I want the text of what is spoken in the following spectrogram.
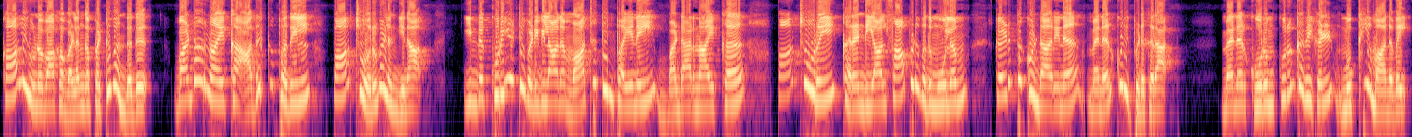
காலை உணவாக வழங்கப்பட்டு வந்தது. பண்டார் நாயக்க அதற்கு பதில் பாற்றோறு வழங்கினார் இந்த குறியீட்டு வடிவிலான மாற்றத்தின் பயனை பண்டார் நாயக்க பாற்றோரை கரண்டியால் சாப்பிடுவது மூலம் கெடுத்து கொண்டார் என மெனர் குறிப்பிடுகிறார். மெனர் கூறும் குறுங்கதைகள் முக்கியமானவை.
